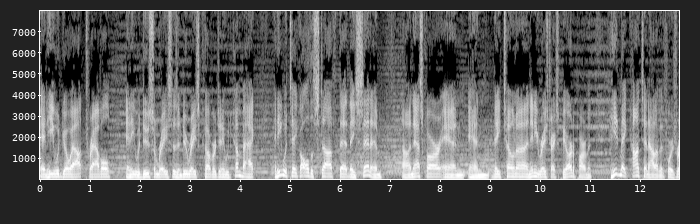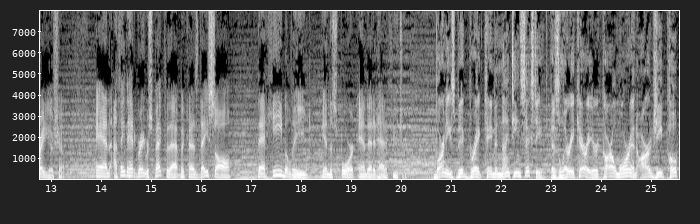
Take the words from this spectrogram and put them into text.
and he would go out, travel, and he would do some races and do race coverage, and he would come back and he would take all the stuff that they sent him, uh, NASCAR and and Daytona and any racetrack's PR department, and he'd make content out of it for his radio show. And I think they had a great respect for that because they saw that he believed in the sport and that it had a future. Barney's big break came in 1960 as Larry Carrier, Carl Moore, and R.G. Pope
